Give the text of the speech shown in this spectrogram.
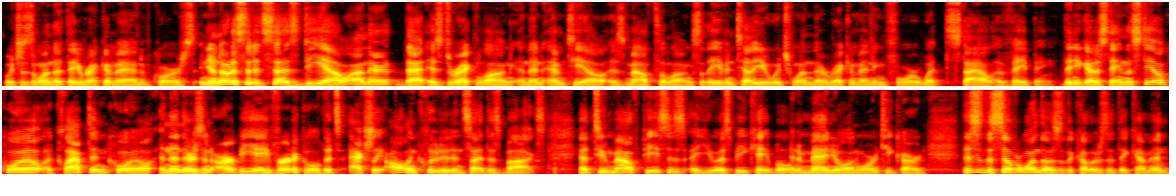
which is the one that they recommend, of course. And you'll notice that it says DL on there. That is direct lung, and then MTL is mouth to lung. So they even tell you which one they're recommending for what style of vaping. Then you got a stainless steel coil, a Clapton coil, and then there's an RBA vertical that's actually all included inside this box. Got two mouthpieces, a USB cable, and a manual and warranty card. This is the silver one. Those are the colors that they come in.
